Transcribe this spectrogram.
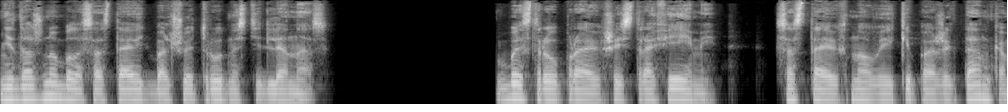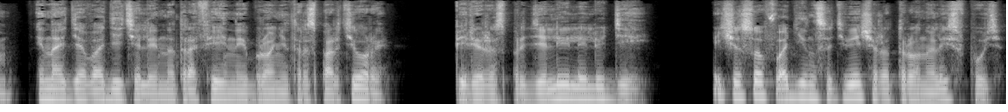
не должно было составить большой трудности для нас. Быстро управившись с трофеями, составив новые экипажи к танкам и найдя водителей на трофейные бронетранспортеры, перераспределили людей и часов в 11 вечера тронулись в путь.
